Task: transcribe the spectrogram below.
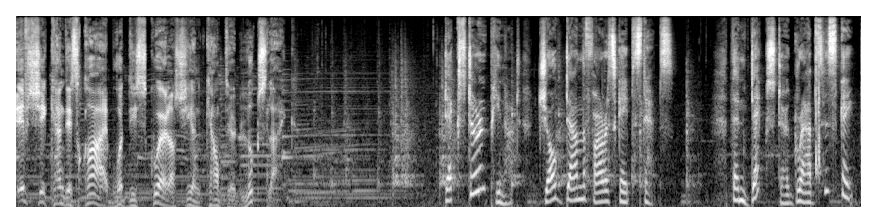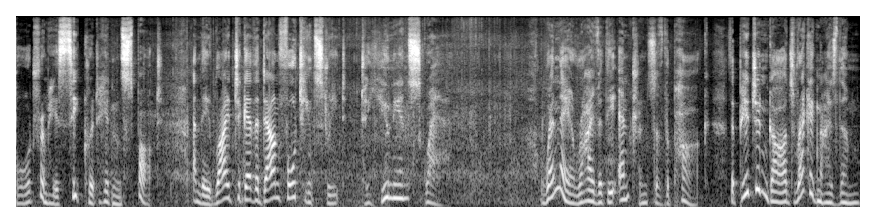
If she can describe what the squirrel she encountered looks like. Dexter and Peanut jog down the fire escape steps. Then Dexter grabs his skateboard from his secret hidden spot and they ride together down 14th Street to Union Square. When they arrive at the entrance of the park, the pigeon guards recognize them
